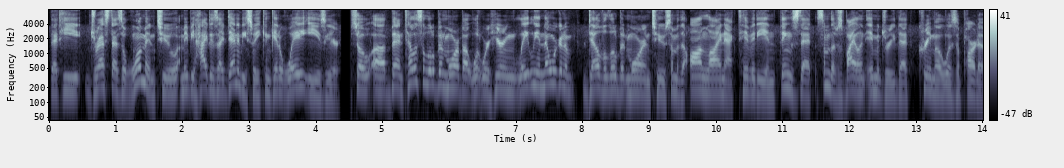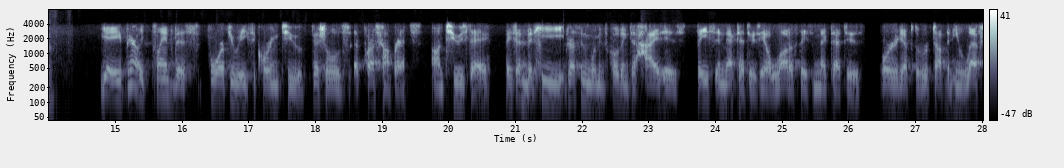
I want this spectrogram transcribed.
that he dressed as a woman to maybe hide his identity so he can get away easier. So, uh, Ben, tell us a little bit more about what we're hearing lately, and then we're going to delve a little bit more into some of the online activity and things that some of this violent imagery that Crimo was a part of. Yeah, he apparently planned this for a few weeks, according to officials at a press conference on Tuesday. They said that he dressed in women's clothing to hide his face and neck tattoos. He had a lot of face and neck tattoos. In order to get up to the rooftop, then he left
